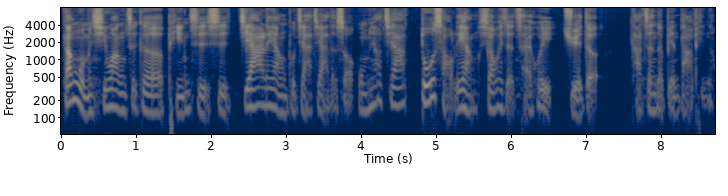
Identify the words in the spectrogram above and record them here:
当我们希望这个瓶子是加量不加价的时候，我们要加多少量，消费者才会觉得它真的变大瓶了？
